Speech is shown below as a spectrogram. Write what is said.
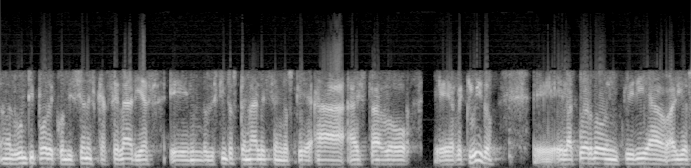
algún tipo de condiciones carcelarias en los distintos penales en los que ha estado eh, recluido. Eh, el acuerdo incluiría varios,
